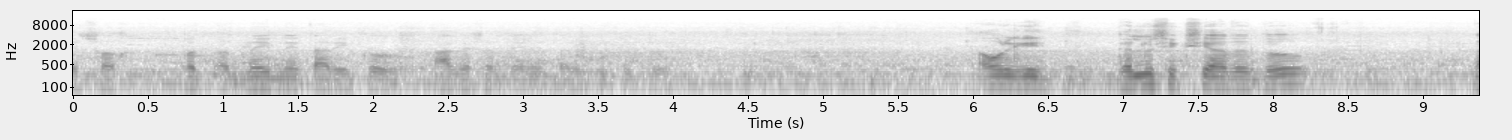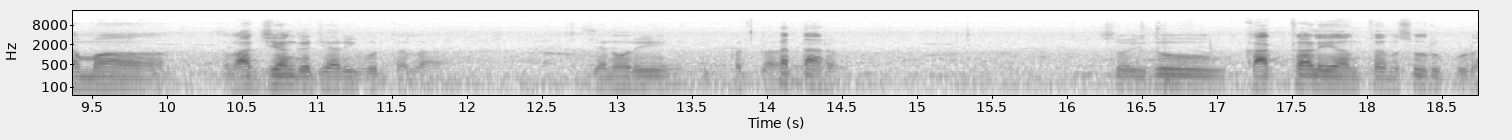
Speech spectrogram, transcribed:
ಐದು ಸಾವಿರ ಇಪ್ಪತ್ತು ಹದಿನೈದನೇ ತಾರೀಕು ಆಗಸ್ಟ್ ಹದಿನೈದನೇ ತಾರೀಕು ಹುಟ್ಟಿದ್ದು ಅವರಿಗೆ ಗಲ್ಲು ಶಿಕ್ಷೆ ಆದದ್ದು ನಮ್ಮ ರಾಜ್ಯಾಂಗ ಜಾರಿಗೆ ಬಂತಲ್ಲ ಜನವರಿ ಇಪ್ಪತ್ತಾರು. ಇಪ್ಪತ್ತಾರು. ಸೊ ಇದು ಕಾಕ್ತಾಳೀಯ ಅಂತ ಅನಿಸಿದ್ರು ಕೂಡ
